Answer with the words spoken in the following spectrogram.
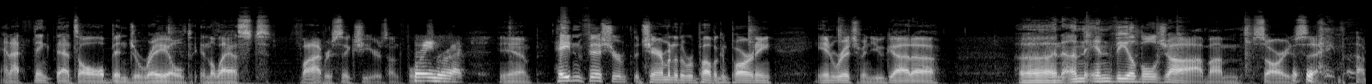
And I think that's all been derailed in the last five or six years, unfortunately. Train wreck. Yeah. Hayden Fisher, the chairman of the Republican Party in Richmond, you got a uh, an unenviable job, I'm sorry to say. I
